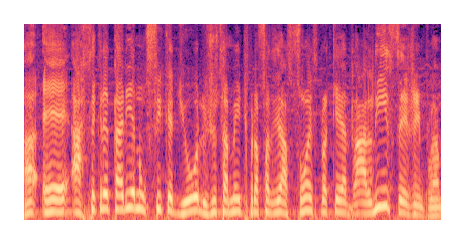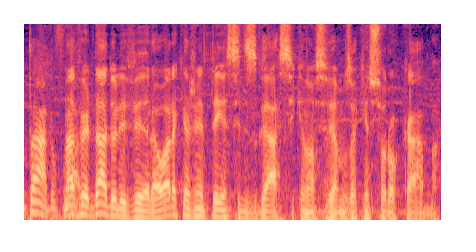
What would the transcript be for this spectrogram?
a, é, a secretaria não fica de olho justamente para fazer ações para que ali seja implantado? Flávio? Na verdade, Oliveira, a hora que a gente tem esse desgaste que nós tivemos aqui em Sorocaba,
